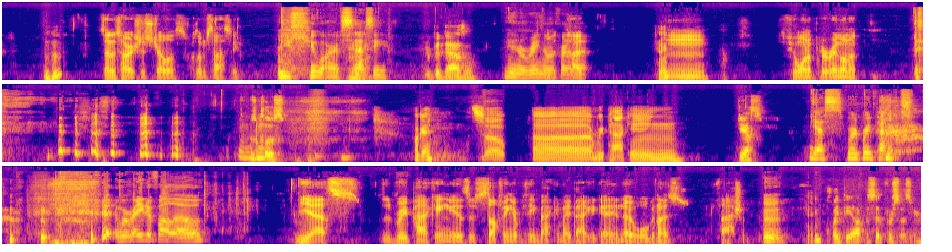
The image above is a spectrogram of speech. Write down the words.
Xanatari's just jealous because I'm sassy. you are sassy. You're bedazzled. You need a ring on the front of that. Okay. Mm. If you want to put a ring on it. It was close. Okay, so uh, repacking. Yes. Yes, we're repacked. we're ready to follow. Yes. Repacking is stuffing everything back in my bag again in no organized fashion. Quite the opposite for Cesar.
